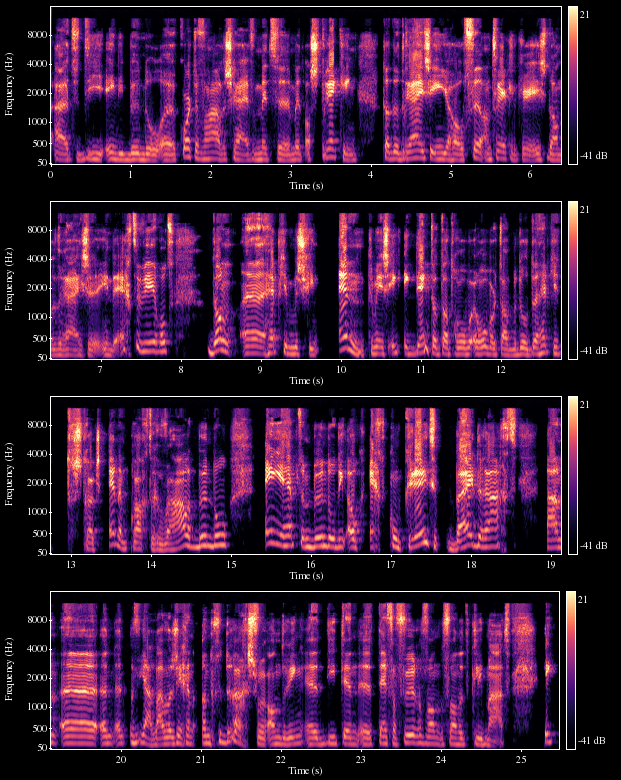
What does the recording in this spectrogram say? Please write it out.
uit die in die bundel korte verhalen schrijven. Met, met als strekking dat het reizen in je hoofd veel aantrekkelijker is dan het reizen in de echte wereld. Dan heb je misschien en, tenminste, ik, ik denk dat dat Robert dat bedoelt. Dan heb je straks en een prachtige verhalenbundel. En je hebt een bundel die ook echt concreet bijdraagt aan uh, een, ja, laten we zeggen, een gedragsverandering uh, die ten, uh, ten faveur van, van het klimaat. Ik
